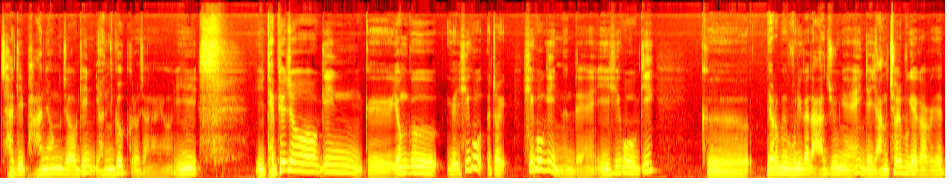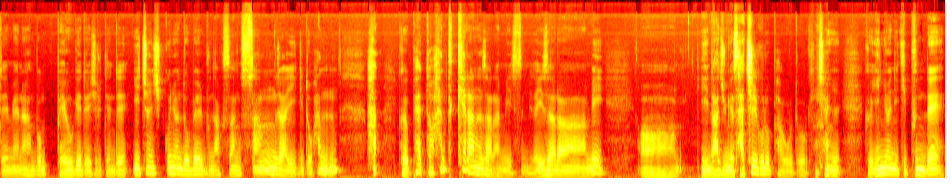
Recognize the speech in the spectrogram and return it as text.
자기 반영적인 연극 그러잖아요. 이, 이 대표적인 그 연극 희곡 저 희곡이 있는데 이 희곡이 그 여러분 우리가 나중에 이제 양철북에 가게 되면 한번 배우게 되실 텐데 2019년 노벨 문학상 수상자이기도 한 그 페터 한트케라는 사람이 있습니다. 이 사람이 어 이 나중에 47 그룹하고도 굉장히 그 인연이 깊은데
